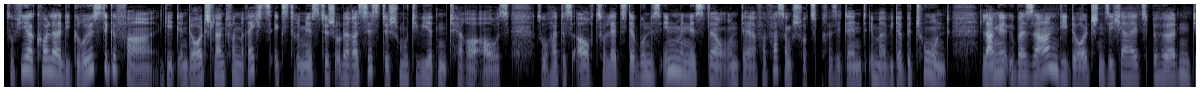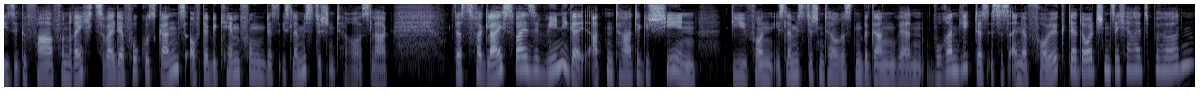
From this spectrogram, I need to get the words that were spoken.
Sophia Koller, die größte Gefahr geht in Deutschland von rechtsextremistisch oder rassistisch motiviertem Terror aus. So hat es auch zuletzt der Bundesinnenminister und der Verfassungsschutzpräsident immer wieder betont. Lange übersahen die deutschen Sicherheitsbehörden diese Gefahr von rechts, weil der Fokus ganz auf der Bekämpfung des islamistischen Terrors lag dass vergleichsweise weniger Attentate geschehen, die von islamistischen Terroristen begangen werden. Woran liegt das? Ist es ein Erfolg der deutschen Sicherheitsbehörden?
